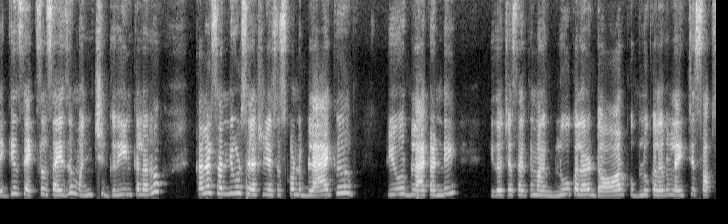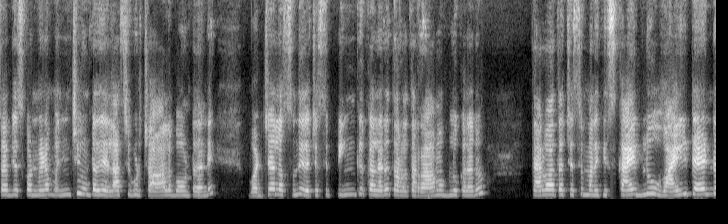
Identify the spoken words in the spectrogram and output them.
లెగ్గిన్స్ ఎక్సెల్ సైజ్ మంచి గ్రీన్ కలర్. కలర్స్ అన్ని కూడా సెలెక్షన్ చేసేసుకోండి. బ్లాక్, ప్యూర్ బ్లాక్ అండి. ఇది వచ్చేసరికి మనకు blue colour, dark blue colour. Like చేసి సబ్స్క్రైబ్ చేసుకోండి మేడం. మంచిగా ఉంటుంది ఎలాస్టిక్ కూడా చాలా బావుంటదండి. ఒరిజినల్ వస్తుంది. ఇది వచ్చేసి పింక్ కలర్, తర్వాత రామ బ్లూ కలర్, తర్వాత వచ్చేసి మనకి sky blue, white and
